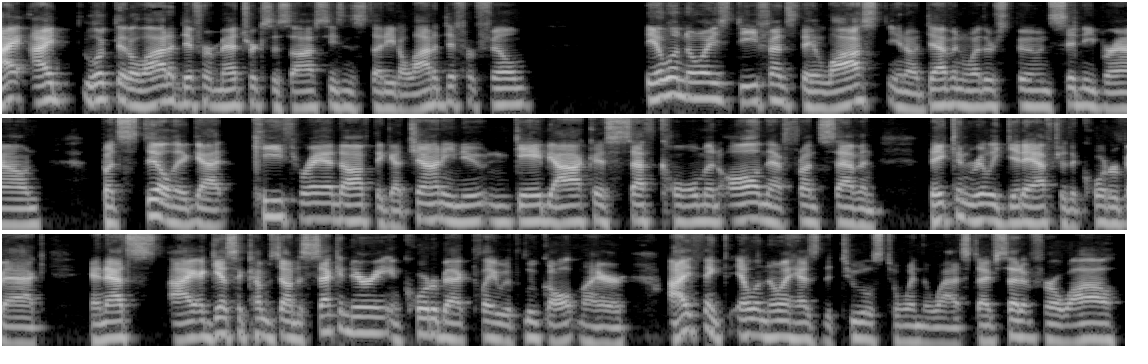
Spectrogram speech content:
I, I looked at a lot of different metrics this offseason, studied a lot of different film. Illinois' defense, they lost, you know, Devon Witherspoon, Sidney Brown, but still they got Keith Randolph, they got Johnny Newton, Gabe Jacas, Seth Coleman, all in that front seven. They can really get after the quarterback. And that's, I guess it comes down to secondary and quarterback play with Luke Altmyer. I think Illinois has the tools to win the West. I've said it for a while.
